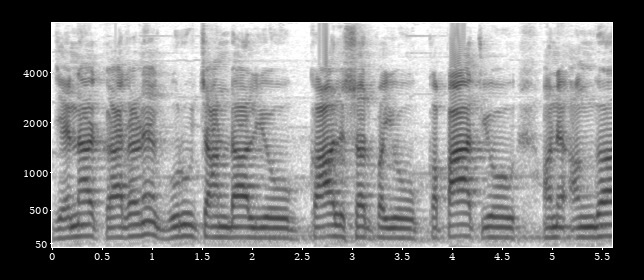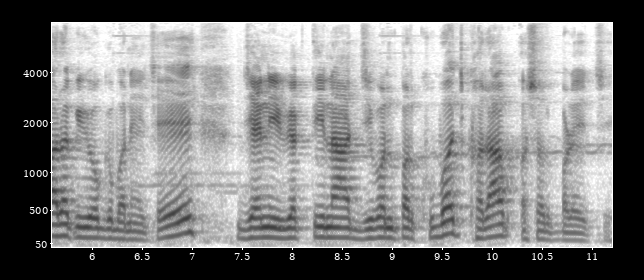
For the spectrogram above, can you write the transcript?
જેના કારણે ગુરુ ચાંડાલ યોગ કાલ સર્પ યોગ, કપાત યોગ અને અંગારક યોગ બને છે. જેની વ્યક્તિના જીવન પર ખૂબ જ ખરાબ અસર પડે છે.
